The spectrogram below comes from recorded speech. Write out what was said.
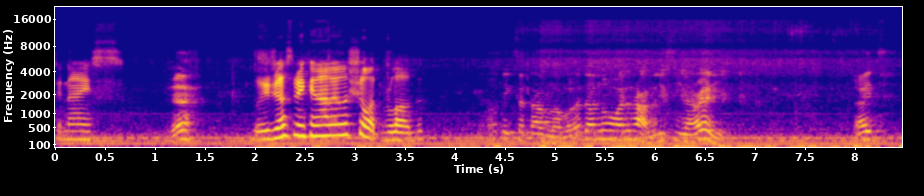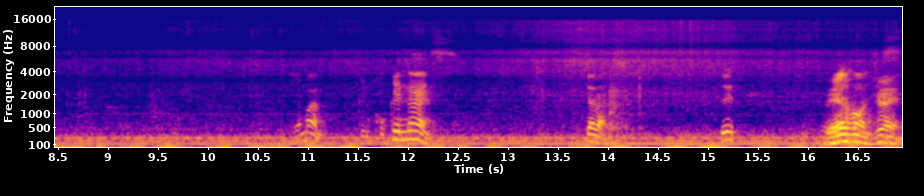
Good nice. Yeah. We're just making a little short vlog. No big set a vlog, but I don't know what is happening seen already. Right? Yeah man, can cooking nice. Tell us. See? Real hundred.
